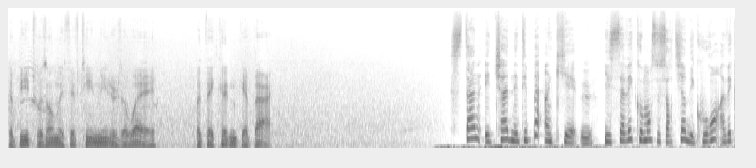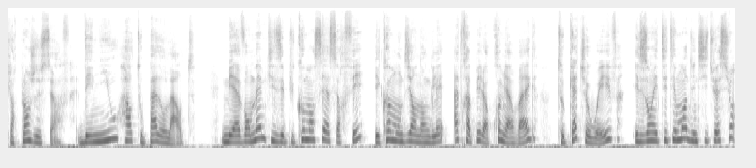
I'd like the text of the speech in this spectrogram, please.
The beach was only 15 meters away, but they couldn't get back. Stan et Chad n'étaient pas inquiets, eux. Ils savaient comment se sortir des courants avec leurs planches de surf. They knew how to paddle out. Mais avant même qu'ils aient pu commencer à surfer, et comme on dit en anglais, attraper leur première vague, to catch a wave, ils ont été témoins d'une situation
